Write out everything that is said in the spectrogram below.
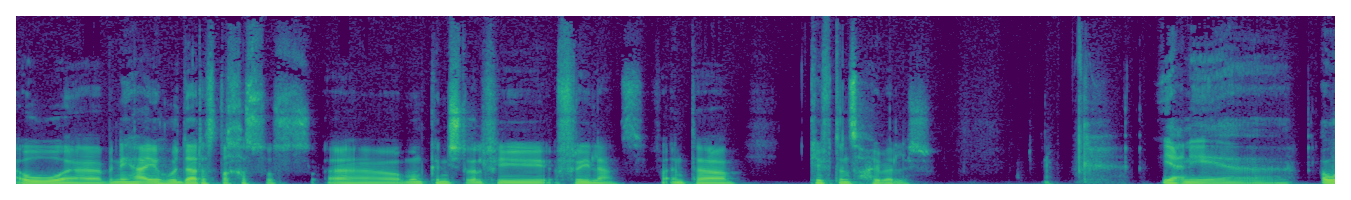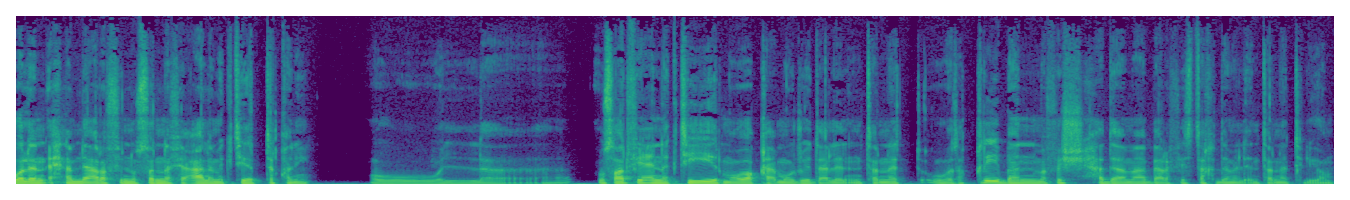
أو آه، بالنهاية هو دارس تخصص آه، ممكن يشتغل في freelance فأنت كيف تنصح يبلش؟ يعني آه، اولا إحنا بنعرف إنه صرنا في عالم كتير تقني وال... وصار في عندنا كتير مواقع موجودة على الإنترنت وتقريبا ما فيش حدا ما بيعرف يستخدم الإنترنت اليوم.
